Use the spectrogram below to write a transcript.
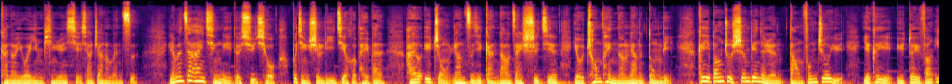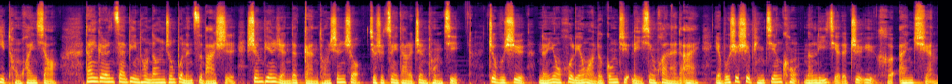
看到一位影评人写下这样的文字：人们在爱情里的需求不仅是理解和陪伴，还有一种让自己感到在世间有充沛能量的动力，可以帮助身边的人挡风遮雨，也可以与对方一同欢笑。当一个人在病痛当中不能自拔时，身边人的感同身受就是最大的镇痛剂。这不是能用互联网的工具理性换来的爱，也不是视频监控能理解的治愈和安全。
